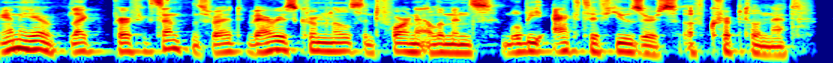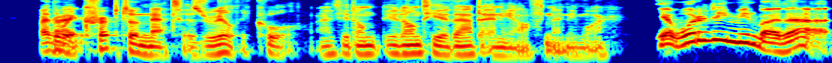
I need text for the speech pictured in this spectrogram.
And here, like perfect sentence, right? Various criminals and foreign elements will be active users of CryptoNet by the right. way, CryptoNet is really cool. Right? You don't you don't hear that any often anymore. Yeah, what did he mean by that?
